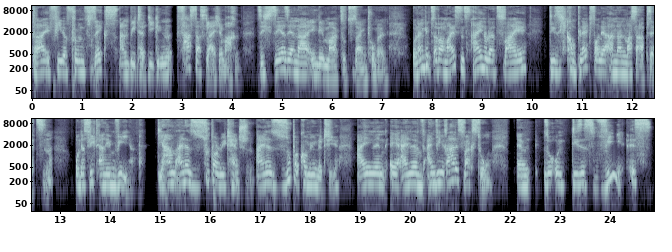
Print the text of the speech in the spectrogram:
drei, vier, fünf, sechs Anbieter, die fast das Gleiche machen, sich sehr, sehr nah in dem Markt sozusagen tummeln. Und dann gibt's aber meistens ein oder zwei, die sich komplett von der anderen Masse absetzen. Und das liegt an dem Wie. Die haben eine super Retention, eine super Community, einen, äh, eine, ein virales Wachstum. Ähm, so, und dieses Wie ist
